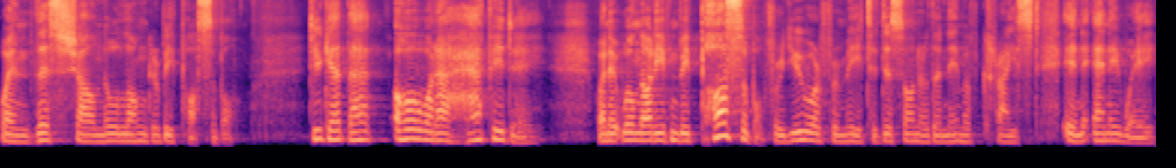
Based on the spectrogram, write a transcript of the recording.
when this shall no longer be possible. Do you get that? Oh, what a happy day when it will not even be possible for you or for me to dishonor the name of Christ in any way.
